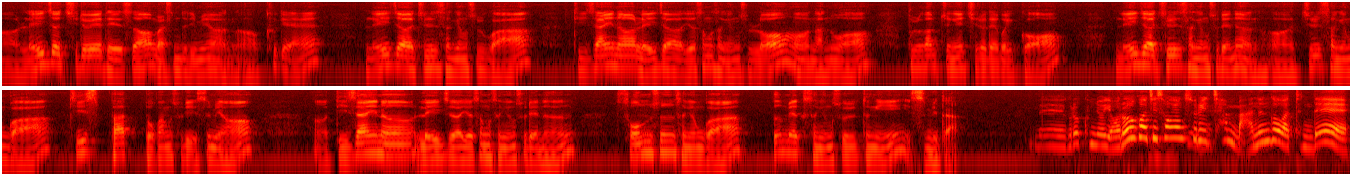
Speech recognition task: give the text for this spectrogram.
어, 레이저 치료에 대해서 말씀드리면 어, 크게 레이저 질 성형술과 디자이너 레이저 여성 성형술로 어, 나누어 불감증에 치료되고 있고 레이저 질 성형술에는 어, 질 성형과 G스팟 보강술이 있으며 어, 디자이너 레이저 여성 성형술에는 소음순 성형과 음액 성형술 등이 있습니다. 네, 네, 그렇군요. 여러 가지 성형술이 참 많은 것 같은데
